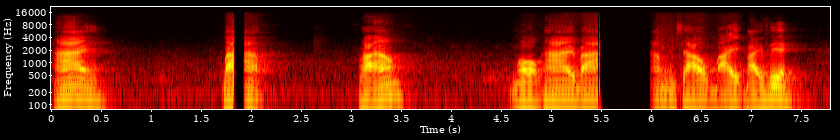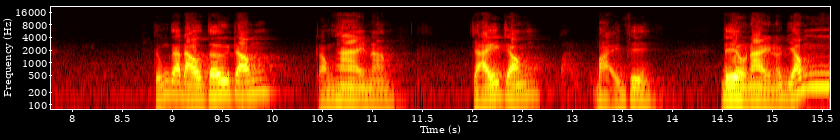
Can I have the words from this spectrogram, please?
2 3 phải không? 1 2 3 5 6 7 7 phiên. Chúng ta đầu tư trong trong 2 năm chạy trong 7 phiên. Điều này nó giống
